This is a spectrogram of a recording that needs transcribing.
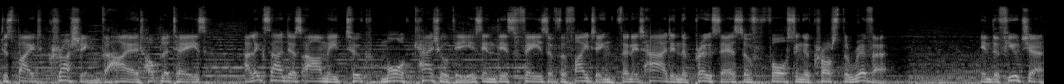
Despite crushing the hired hoplites, Alexander's army took more casualties in this phase of the fighting than it had in the process of forcing across the river. In the future,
